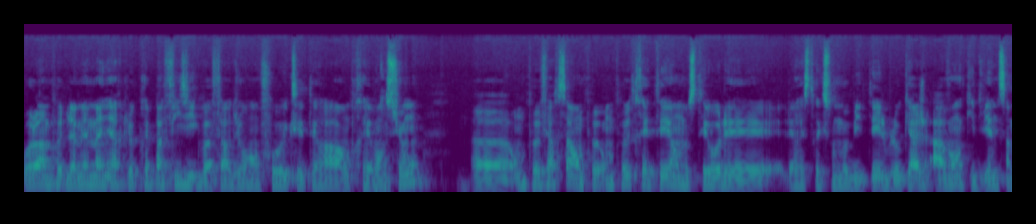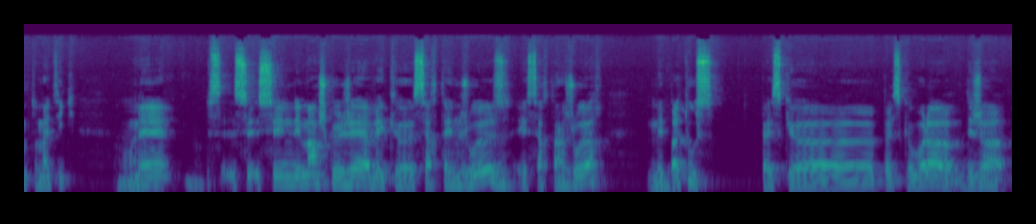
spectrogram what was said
voilà un peu de la même manière que le prépa physique va faire du renfort, etc. en prévention. on peut faire ça, on peut, traiter en ostéo les restrictions de mobilité, le blocage avant qu'ils deviennent symptomatiques. Mais c'est une démarche que j'ai avec euh, certaines joueuses et certains joueurs. mais pas tous. Parce que, parce que voilà, déjà,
